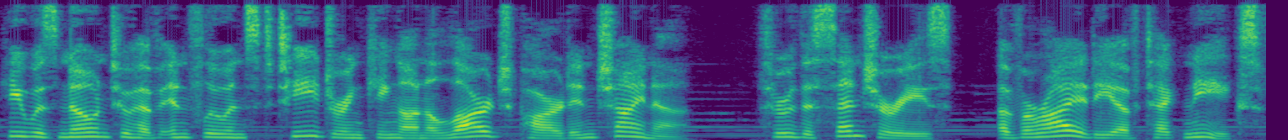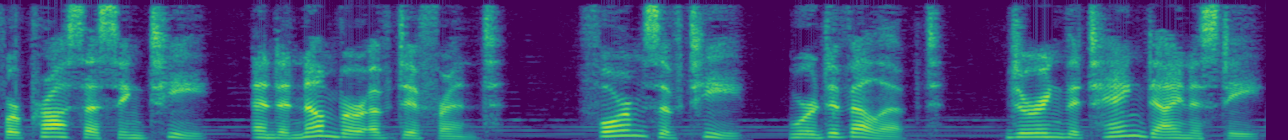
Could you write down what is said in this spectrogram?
He was known to have influenced tea drinking on a large part in China. Through the centuries, a variety of techniques for processing tea, and a number of different forms of tea, were developed. During the Tang dynasty,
